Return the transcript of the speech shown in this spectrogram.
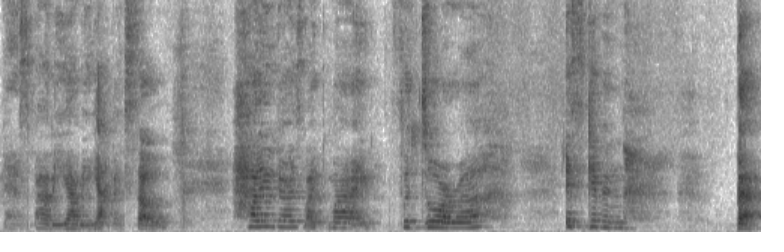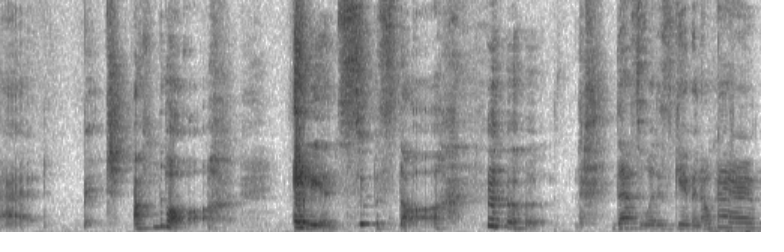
that's Bobby Yabby Yabby. So, how do you guys like my fedora? It's given bad bitch on the ball. Alien superstar. That's what it's given, okay?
